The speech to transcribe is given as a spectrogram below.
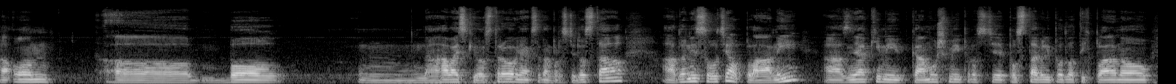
a on bol um, na Havajských ostrovoch, nejak sa tam proste dostal a doniesol odtiaľ plány a s nejakými kamošmi proste postavili podľa tých plánov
